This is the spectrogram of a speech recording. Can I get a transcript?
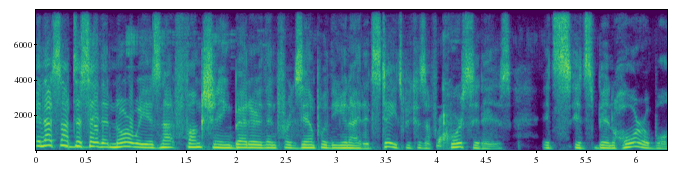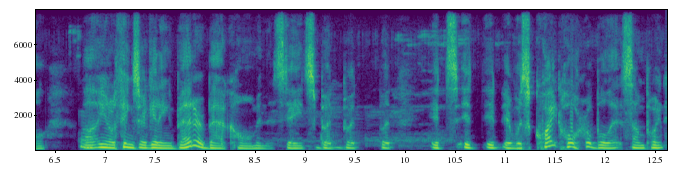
and that's not to say that Norway is not functioning better than, for example, the United States, because of right. course it is. It's it's been horrible. Uh, you know, things are getting better back home in the states, but but but it's it, it it was quite horrible at some point.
